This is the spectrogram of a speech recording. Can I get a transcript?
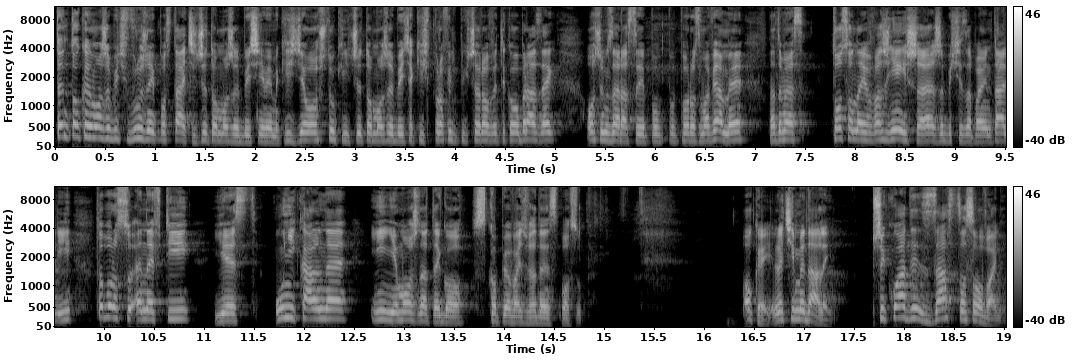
Ten token może być w różnej postaci, czy to może być, nie wiem, jakieś dzieło sztuki, czy to może być jakiś profil picture'owy, tylko obrazek, o czym zaraz sobie po, po, porozmawiamy. Natomiast to, co najważniejsze, żebyście zapamiętali, to po prostu NFT jest unikalne i nie można tego skopiować w żaden sposób. Ok, lecimy dalej. Przykłady zastosowań.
